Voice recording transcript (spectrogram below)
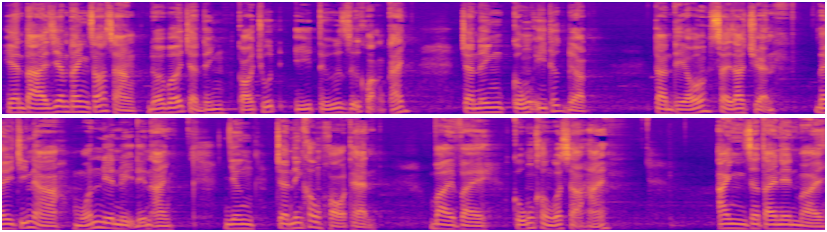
Hiện tại Diêm Thanh rõ ràng đối với Trần Ninh có chút ý tứ giữ khoảng cách. Trần Ninh cũng ý thức được. Tần Thiếu xảy ra chuyện, đây chính là muốn liên lụy đến anh. Nhưng Trần Ninh không hổ thẹn, bởi vậy cũng không có sợ hãi. Anh giơ tay lên mời,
